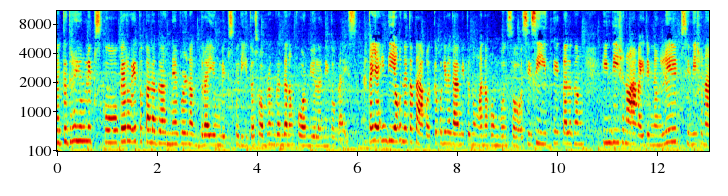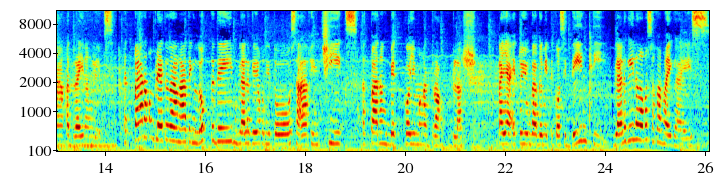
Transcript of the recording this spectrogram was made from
nagda-dry yung lips ko. Pero ito talaga, never nag-dry yung lips ko dito. Sobrang ganda ng formula nito, guys. Kaya hindi ako natatakot kapag ginagamit to nung anak kong bunso. Si Sid, talagang hindi siya nakakaitim ng lips, hindi siya nakaka-dry ng lips. At para kompleto na ang ating look today, maglalagay ako nito sa aking cheeks at parang bet ko yung mga drunk blush. Kaya ito yung gagamitin ko, si Dainty. Maglalagay lang ako sa kamay, guys.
